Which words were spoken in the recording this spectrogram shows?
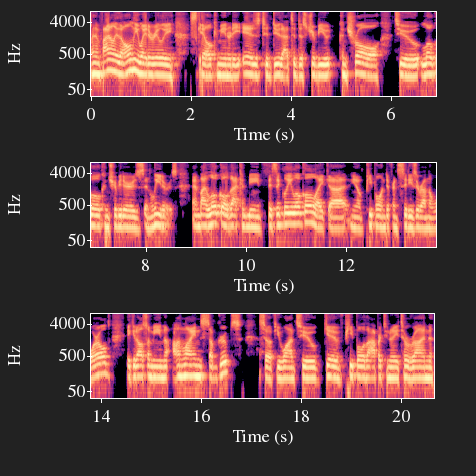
And then finally, the only way to really scale community is to do that, to distribute control to local contributors and leaders. And by local, that could mean physically local, like uh, you know people in different cities around the world. It could also mean online subgroups so if you want to give people the opportunity to run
